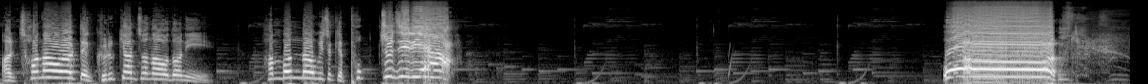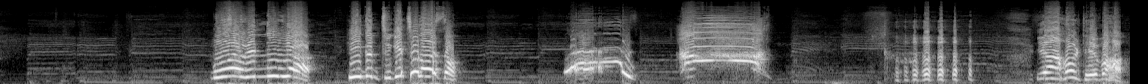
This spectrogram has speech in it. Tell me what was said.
아니, 쳐나올 땐 그렇게 안 쳐나오더니. 한 번 나오기 시작해. 폭주질이야! 오! 뭐야, 웬일이야! 히든 두개 쳐나왔어! 야, 헐, 대박!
